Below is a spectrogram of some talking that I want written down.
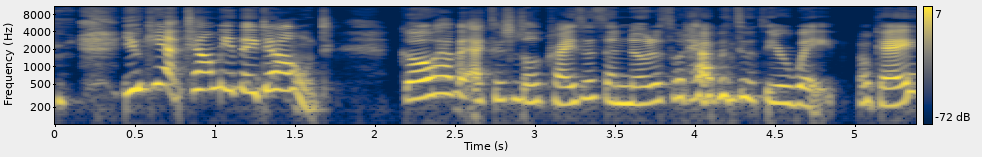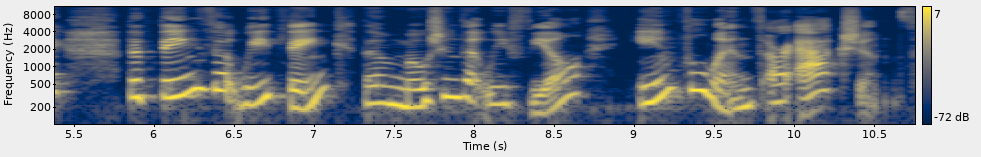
you can't tell me they don't. Go have an existential crisis and notice what happens with your weight, okay? The things that we think, the emotions that we feel, influence our actions.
